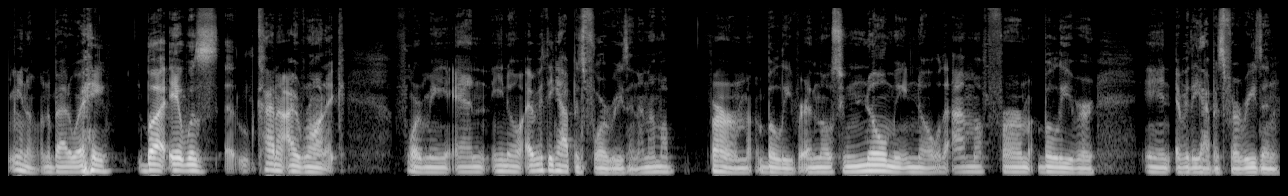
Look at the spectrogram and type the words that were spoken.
you know, in a bad way, but it was uh, kind of ironic for me. And, you know, everything happens for a reason. And I'm a firm believer. And those who know me know that I'm a firm believer and everything happens for a reason.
